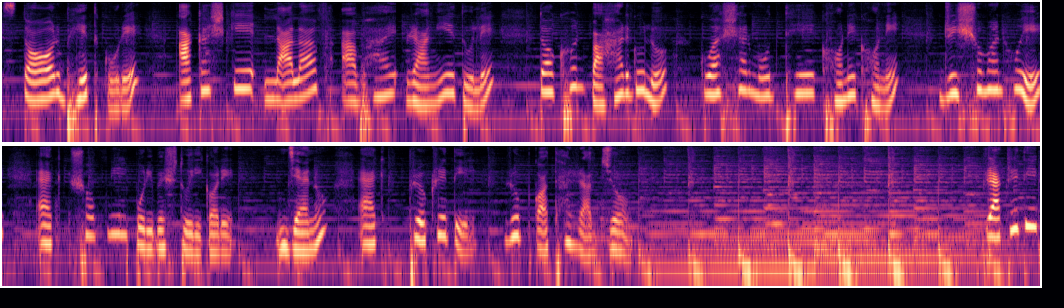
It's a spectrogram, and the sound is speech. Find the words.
স্তর ভেদ করে আকাশকে লালাভ আভায় রাঙিয়ে তোলে, তখন পাহাড়গুলো কুয়াশার মধ্যে ক্ষণে ক্ষণে দৃশ্যমান হয়ে এক স্বপ্নীল পরিবেশ তৈরি করে। যেন এক প্রকৃতির রূপকথার রাজ্য। প্রাকৃতিক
